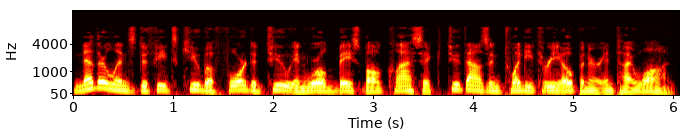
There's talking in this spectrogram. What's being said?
Netherlands defeats Cuba 4–2 in World Baseball Classic 2023 opener in Taiwan.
